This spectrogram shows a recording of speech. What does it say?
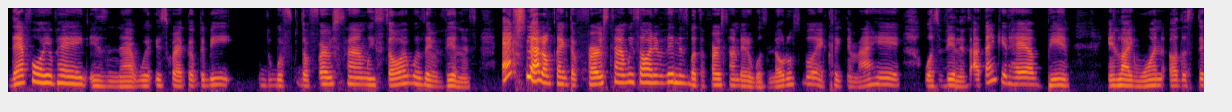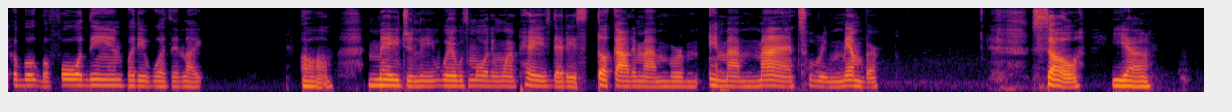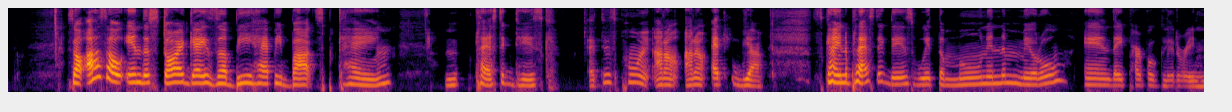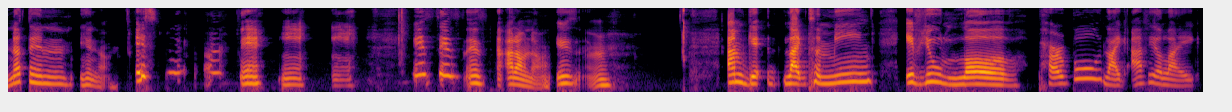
That foil page is not what it's cracked up to be. With the first time we saw it was in Villains. Actually, I don't think the first time we saw it in Villains, but the first time that it was noticeable and clicked in my head was Villains. I think it have been in like one other sticker book before then, but it wasn't like um majorly where it was more than one page that is stuck out in my in my mind to remember. So yeah. So also in the stargazer be happy box came plastic disc. At this point i don't i don't at yeah. Came the plastic disc with the moon in the middle and they purple glittery. Nothing you know. It's eh, eh, eh. It's, it's, it's, I don't know. It's, mm. I'm get like to me, if you love purple, like I feel like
